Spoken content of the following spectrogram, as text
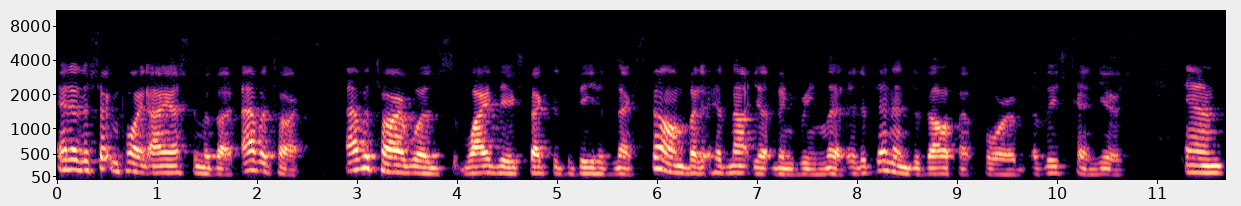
And at a certain point, I asked him about Avatar. Avatar was widely expected to be his next film, but it had not yet been greenlit. It had been in development for at least 10 years. And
